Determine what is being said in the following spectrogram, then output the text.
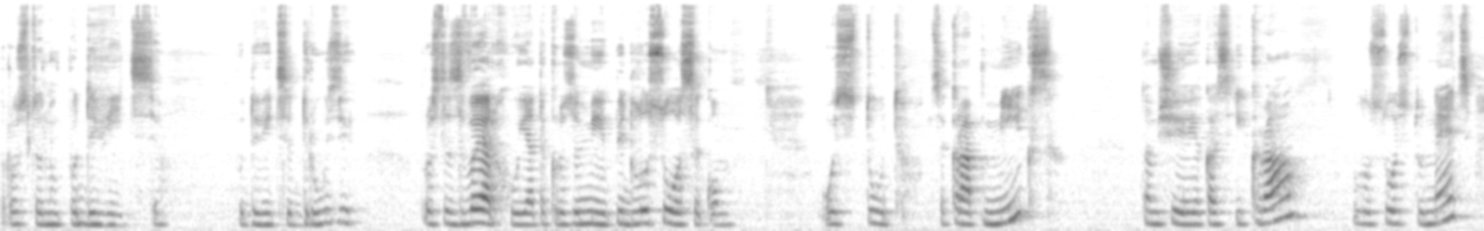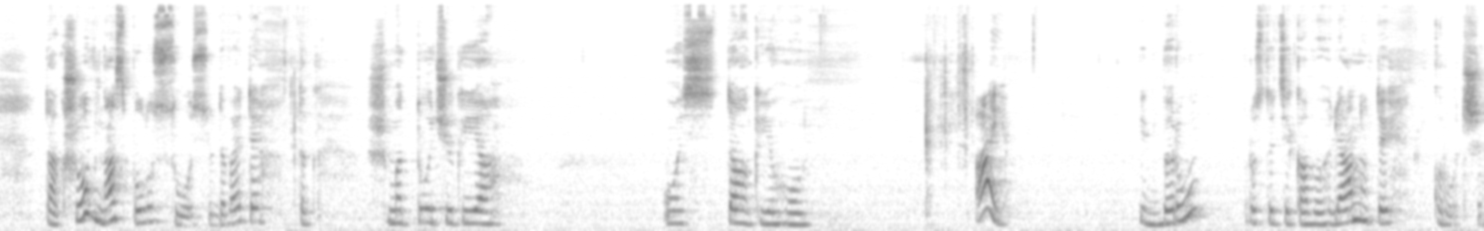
Просто, ну, подивіться. Подивіться, друзі. Просто зверху, я так розумію, під лососиком. Ось тут це краб мікс. Там ще є якась ікра, лосось тунець. Так, що в нас по лососю? Давайте так шматочок я ось так його. Ай! Підберу. Просто цікаво глянути. Коротше,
